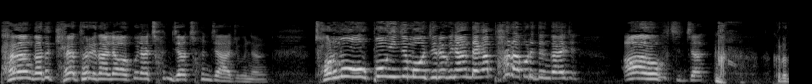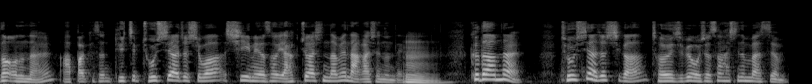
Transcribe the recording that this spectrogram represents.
방안 가득 개털이 날려갖고 그냥 천지야 천지 아주 그냥 저놈의 옥봉인지 뭔지를 그냥 내가 팔아버리든가 해야지 아유 진짜 그러던 어느 날 아빠께서는 뒷집 조씨 아저씨와 시인에서 약주하신 다음에 나가셨는데 음. 그 다음 날 조씨 아저씨가 저희 집에 오셔서 하시는 말씀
